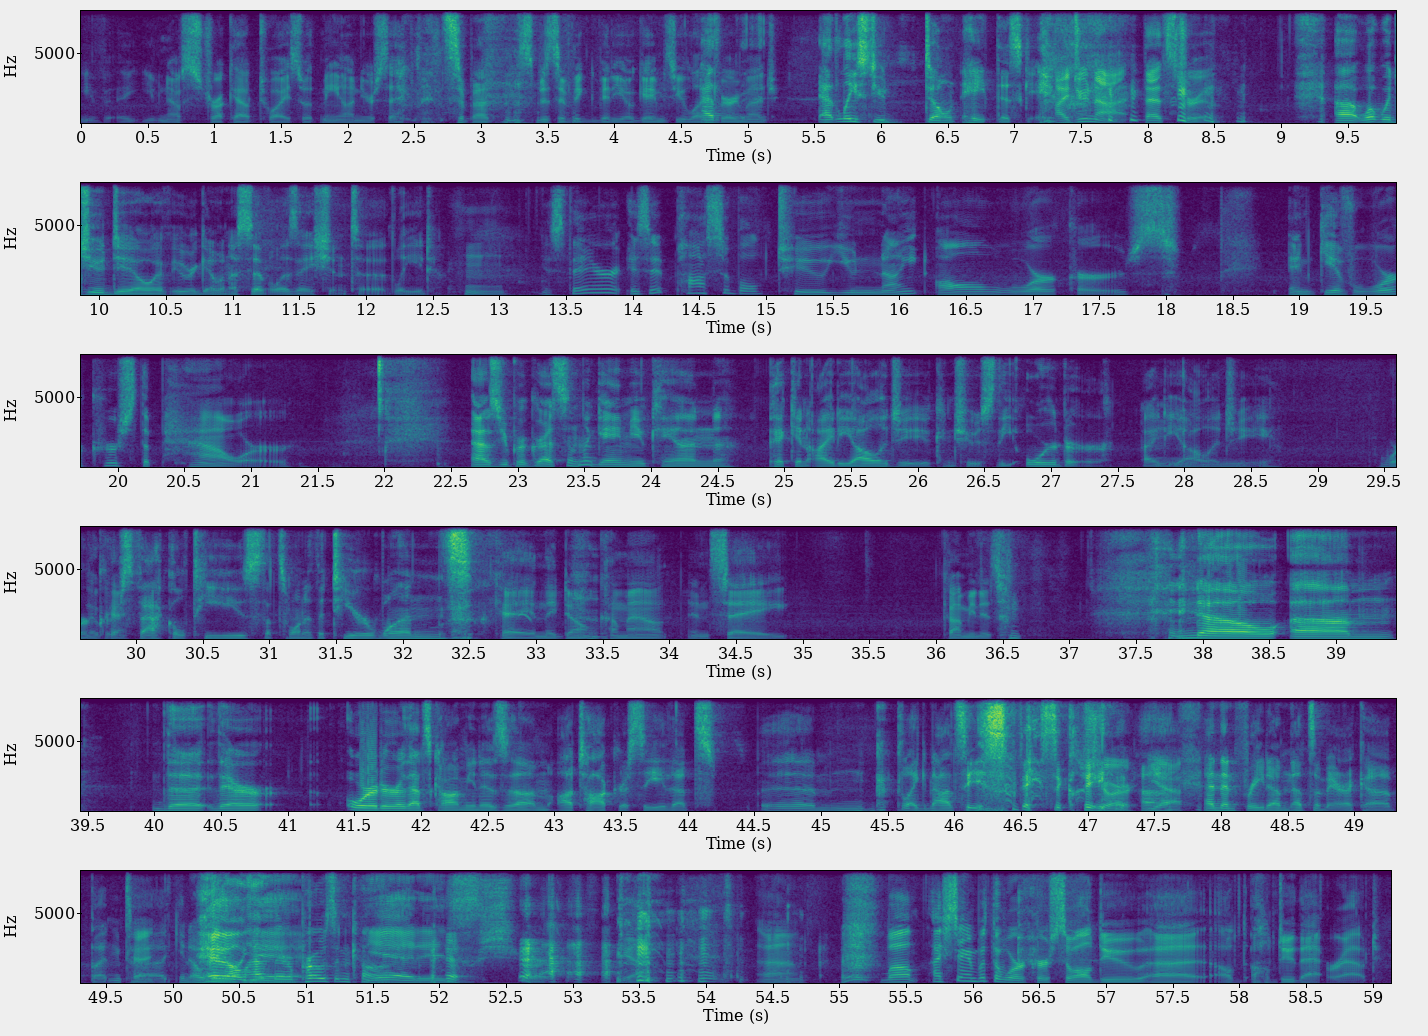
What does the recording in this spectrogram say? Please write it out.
you've you've now struck out twice with me on your segments about specific video games you like at, very much. At least you don't hate this game. I do not. That's true. uh, what would you do if you were given a civilization to lead? Hmm. Is there is it possible to unite all workers and give workers the power? As you progress in the game, you can pick an ideology. You can choose the order ideology. Mm. Workers' okay. faculties, that's one of the tier ones. Okay, and they don't come out and say communism. no, um the their order that's communism, autocracy that's um, like Nazis, basically. Sure. Uh, yeah. And then freedom, that's America. But okay. uh, you know, Hell they all yeah. have their pros and cons. Yeah, it is. sure. yeah. Um, well, I stand with the workers, so I'll do. Uh, I'll I'll do that route.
